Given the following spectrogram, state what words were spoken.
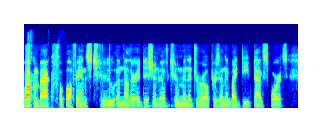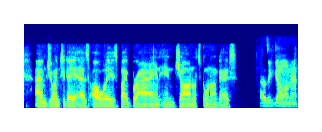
Welcome back, football fans, to another edition of Two Minute Drill presented by Deep Dive Sports. I'm joined today, as always, by Brian and John. What's going on, guys? How's it going, man?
